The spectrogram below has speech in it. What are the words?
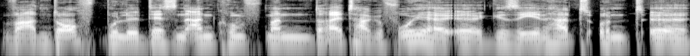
war ein Dorfbulle, dessen Ankunft man drei Tage vorher äh, gesehen hat und äh,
